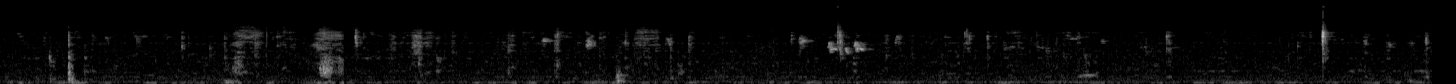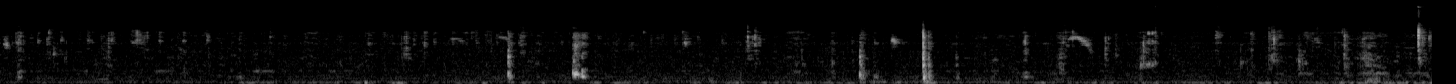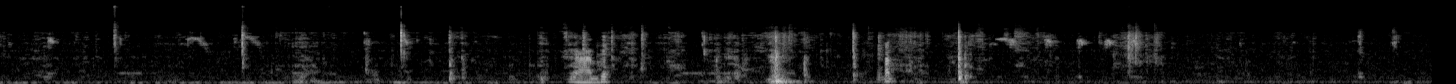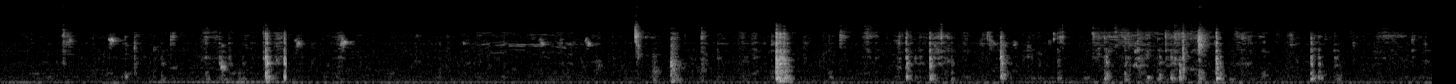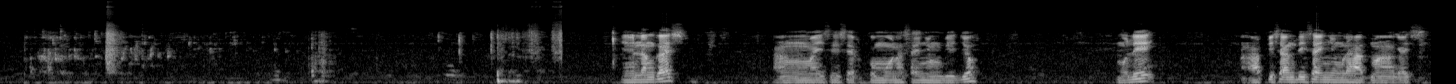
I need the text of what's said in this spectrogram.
Grabe. Sarap. Yan lang guys. Ang may share ko muna sa inyong video. Muli, happy Sunday sa inyong lahat mga guys.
